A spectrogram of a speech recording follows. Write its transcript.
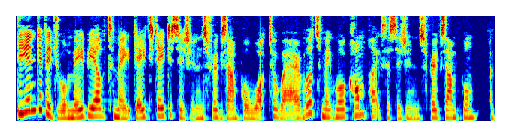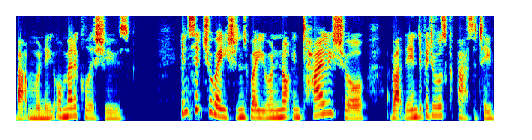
The individual may be able to make day-to-day decisions, for example, what to wear, or to make more complex decisions, for example, about money or medical issues. In situations where you are not entirely sure about the individual's capacity,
